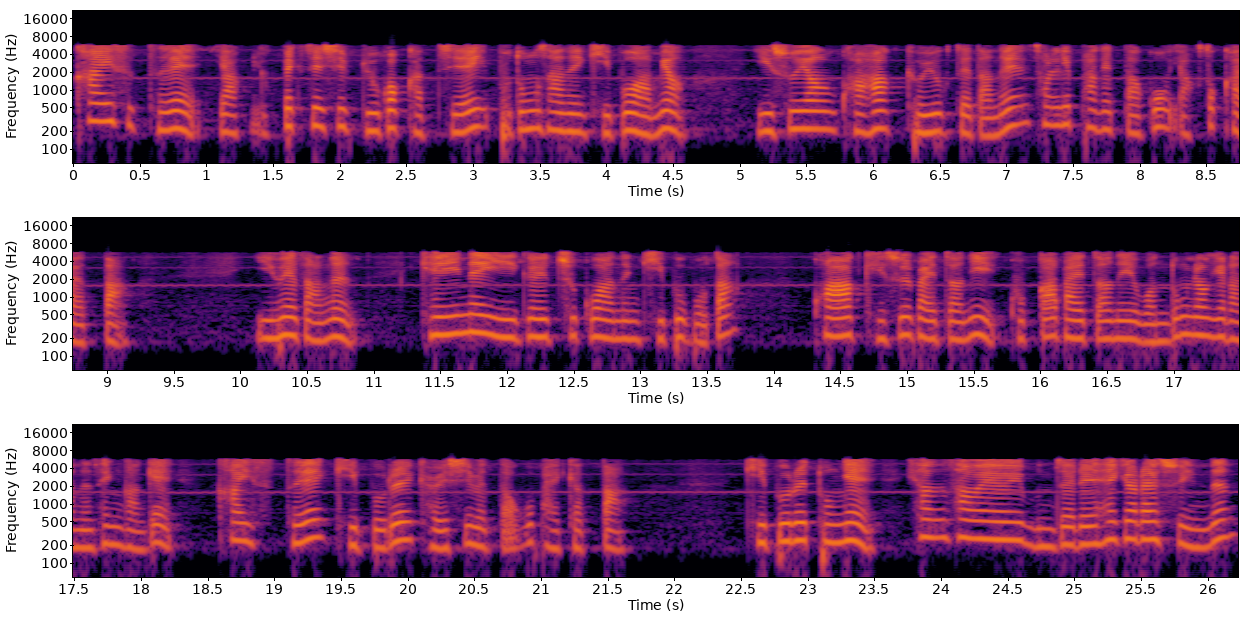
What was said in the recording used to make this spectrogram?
카이스트에 약 676억 가치의 부동산을 기부하며 이수영 과학교육재단을 설립하겠다고 약속하였다. 이 회장은 개인의 이익을 추구하는 기부보다 과학기술 발전이 국가 발전의 원동력이라는 생각에 카이스트에 기부를 결심했다고 밝혔다. 기부를 통해 현 사회의 문제를 해결할 수 있는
